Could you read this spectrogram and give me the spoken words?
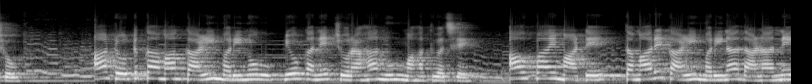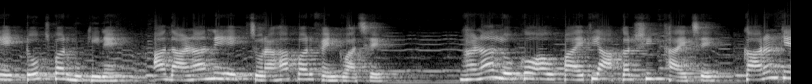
છો. આ ટોટકામાં કાળી મરીનો ઉપયોગ અને ચોરાહાનું મહત્વ છે. આ ઉપાય માટે તમારે કાળી મરીના દાણાને એક ટોચ પર મૂકીને આ દાણાને એક ચોરાહા પર ફેંકવા છે. ઘણા લોકો આ ઉપાયથી આકર્ષિત થાય છે, કારણ કે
